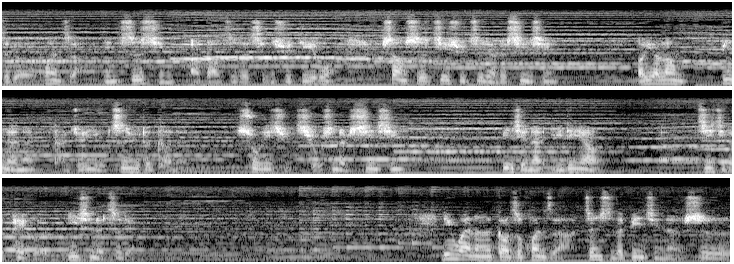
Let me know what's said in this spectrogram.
这个患者因知情而导致的情绪低落，丧失继续治疗的信心，而要让病人呢感觉有治愈的可能。树立起求生的信心，并且呢，一定要积极的配合医生的治疗。另外呢，告知患者啊，真实的病情呢是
